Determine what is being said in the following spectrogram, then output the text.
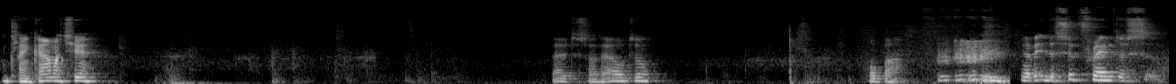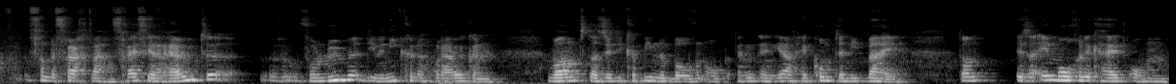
een klein kamertje. Buiten staat de auto. Hoppa. We hebben in de subframe dus van de vrachtwagen vrij veel ruimte, volume die we niet kunnen gebruiken. Want dan zit die cabine bovenop en, en ja, hij komt er niet bij. Dan is er één mogelijkheid om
